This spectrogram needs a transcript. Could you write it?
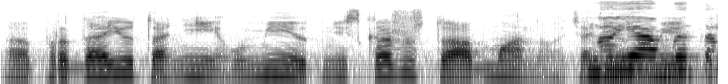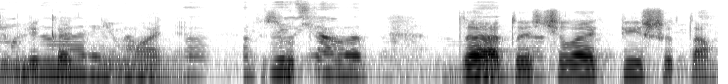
э, продают, они умеют, не скажу, что обманывать, Но они об умеют этом привлекать говорила. внимание. То есть вот Отвечала. да, Да, то есть да. человек пишет там,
